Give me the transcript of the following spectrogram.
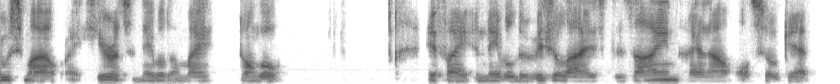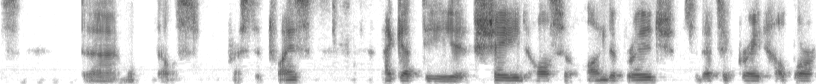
TruSmile right here. It's enabled on my dongle. If I enable the visualize design, I now also get the, that was pressed it twice. I get the shade also on the bridge. So that's a great helper.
